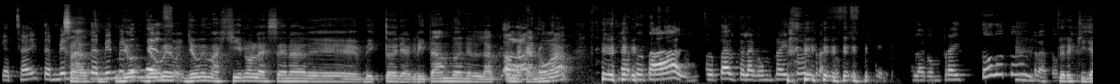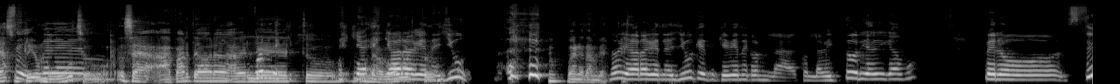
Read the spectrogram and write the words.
¿cachai? O También, sea, me, también me yo, yo me, yo me imagino la escena de Victoria gritando en, el- la, en la Ah, canoa, Sea, total, total, te la compráis todo el rato. sí, te la compráis todo, todo el rato. pero es que ya Sí, sufrió me- mucho. O sea, aparte ahora de haberle Bueno, es que- hecho Es que, es que ahora viene You, Bueno, también. ¿no? Y ahora viene You, que, que viene con la, con la victoria, digamos. Pero sí,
